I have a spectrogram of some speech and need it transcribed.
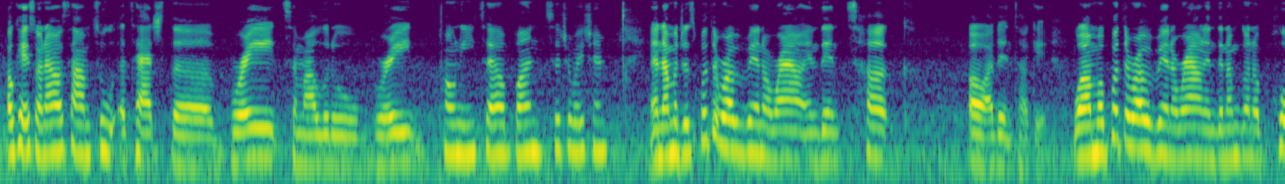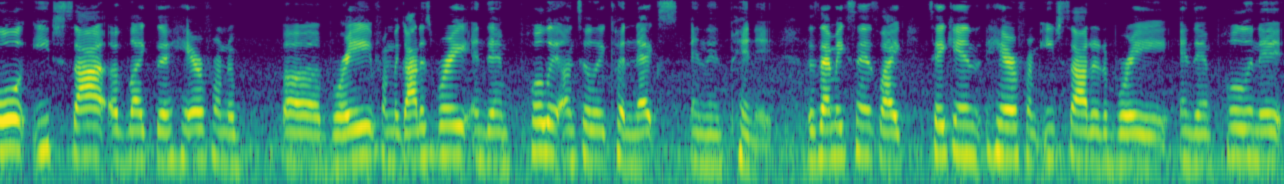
Okay, so now it's time to attach the braid to my little braid ponytail bun situation. And I'm going to just put the rubber band around and then tuck. Oh, I didn't tuck it. Well, I'm going to put the rubber band around and then I'm going to pull each side of like the hair from the uh, braid, from the goddess braid, and then pull it until it connects and then pin it. Does that make sense? Like taking hair from each side of the braid and then pulling it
